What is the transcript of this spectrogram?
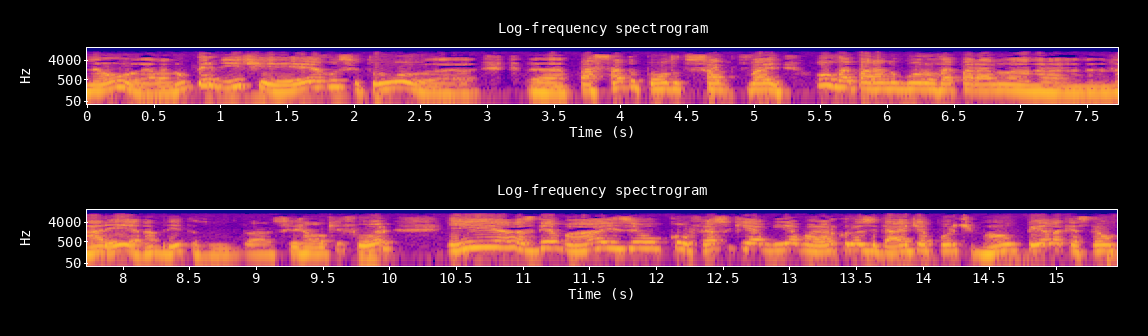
não, ela não permite erro, se tu ah, passar do ponto, tu sabe que vai, ou vai parar no muro, ou vai parar na, na- na areia, na brita, seja lá o que for, e as demais, eu confesso que a minha maior curiosidade é Portimão, pela questão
